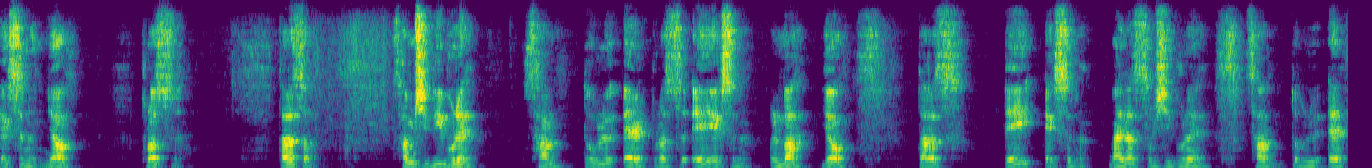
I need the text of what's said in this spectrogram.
X는 0 플러스 따라서 32분의 3 WL 플러스 AX는 얼마? 0 따라서 AX는 마이너스 32분의 3 WL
